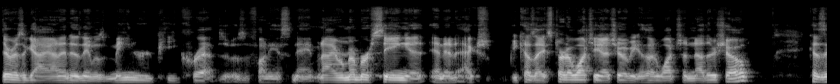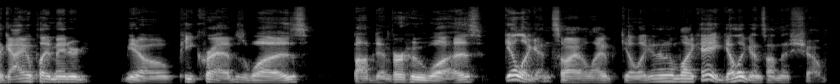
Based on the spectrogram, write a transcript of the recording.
there was a guy on it. His name was Maynard P. Krebs. It was the funniest name, and I remember seeing it. And it actually because I started watching that show because I'd watched another show because the guy who played Maynard, you know, Pete Krebs was Bob Denver, who was Gilligan. So I liked Gilligan, and I'm like, hey, Gilligan's on this show.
